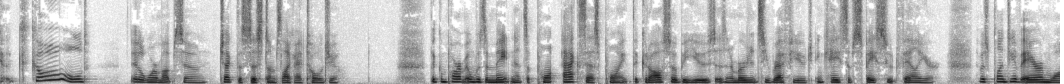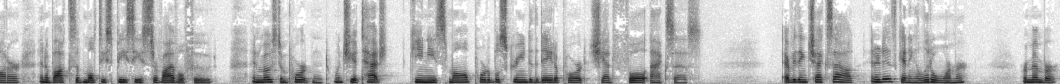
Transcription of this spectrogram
C- Cold. It'll warm up soon. Check the systems like I told you. The compartment was a maintenance access point that could also be used as an emergency refuge in case of spacesuit failure. There was plenty of air and water and a box of multi species survival food. And most important, when she attached Guinea's small portable screen to the data port, she had full access. Everything checks out, and it is getting a little warmer. Remember,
